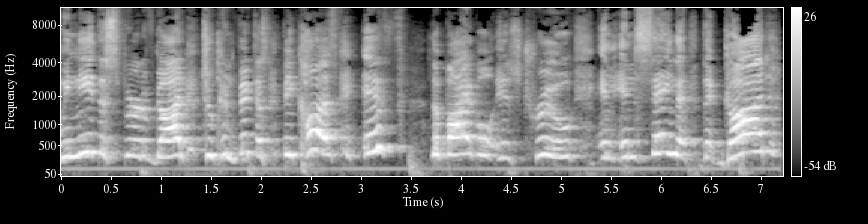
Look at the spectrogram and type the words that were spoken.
we need the Spirit of God to convict us. Because if the Bible is true in, in saying that, that God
